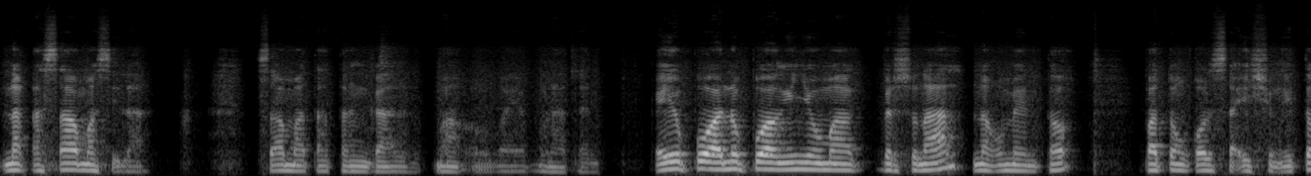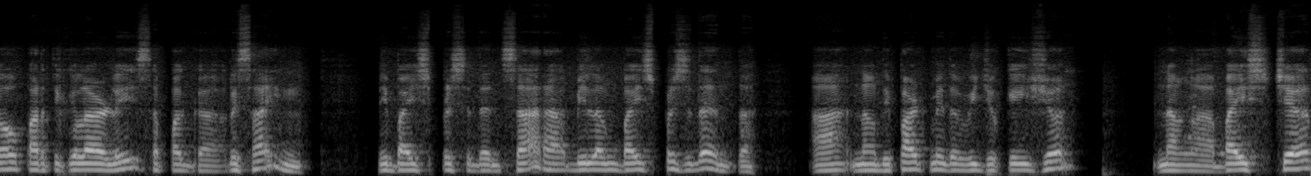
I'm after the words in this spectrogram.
nakasama sila sa matatanggal mga kababayan po natin. Kayo po, ano po ang inyong mga personal na komento patungkol sa isyong ito, particularly sa pag-resign ni Vice President Sara bilang Vice President ah, ng Department of Education, ng ah, Vice Chair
